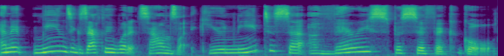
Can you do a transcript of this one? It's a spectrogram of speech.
and it means exactly what it sounds like. You need to set a very specific goal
